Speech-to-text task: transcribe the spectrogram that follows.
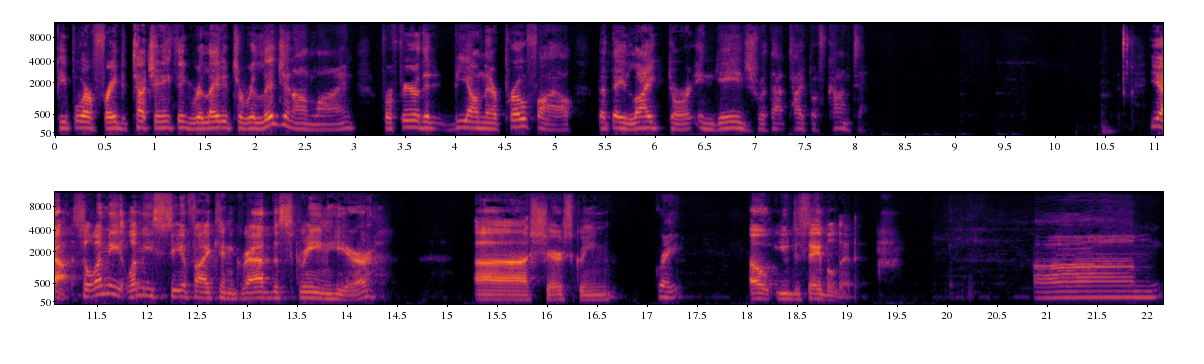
people are afraid to touch anything related to religion online for fear that it be on their profile that they liked or engaged with that type of content. Yeah, so let me let me see if I can grab the screen here. Uh, share screen. Great. Oh, you disabled it. Um,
